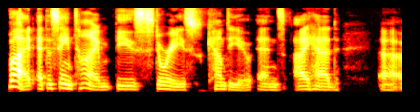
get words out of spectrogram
but at the same time, these stories come to you, and I had uh,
